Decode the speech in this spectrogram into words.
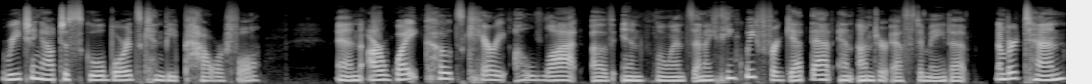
reaching out to school boards can be powerful. And our white coats carry a lot of influence, and I think we forget that and underestimate it. Number 10,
